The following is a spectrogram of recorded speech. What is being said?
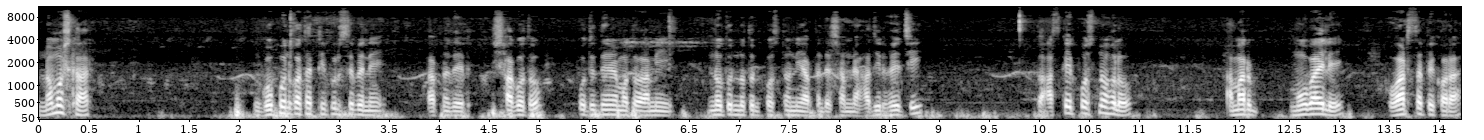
নমস্কার। গোপন কথা ট্রিপল সেভেনে আপনাদের স্বাগত। প্রতিদিনের মতো আমি নতুন নতুন প্রশ্ন নিয়ে আপনাদের সামনে হাজির হয়েছি। তো আজকের প্রশ্ন হলো, আমার মোবাইলে হোয়াটসঅ্যাপে করা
